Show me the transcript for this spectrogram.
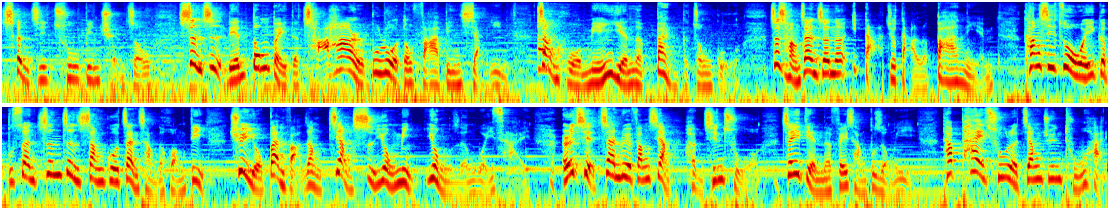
趁机出兵泉州，甚至连东北的察哈尔部落都发兵响应。战火绵延了半个中国，这场战争呢，一打就打了八年。康熙作为一个不算真正上过战场的皇帝，却有办法让将士用命，用人为才，而且战略方向很清楚哦。这一点呢，非常不容易。他派出了将军图海，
